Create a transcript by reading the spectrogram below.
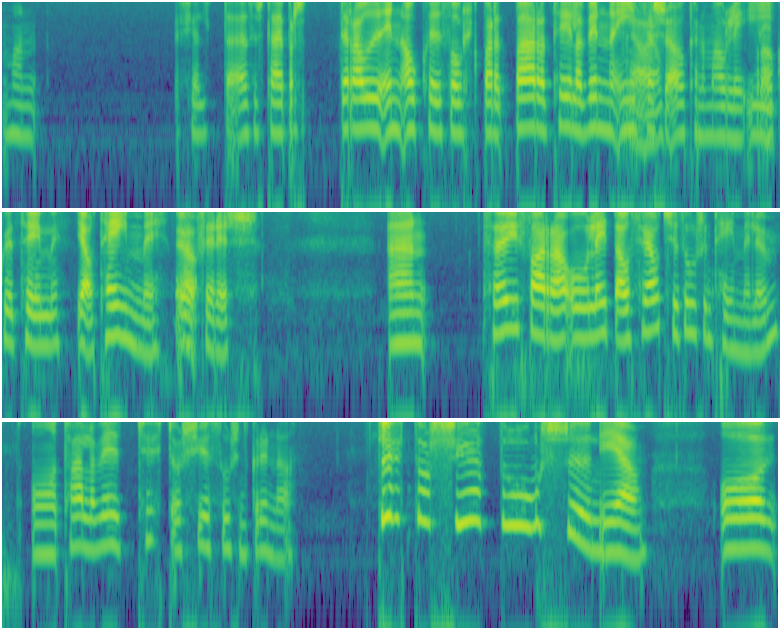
mann fjölda, eða þú veist, það er bara ráðið inn ákveðið fólk bara, bara til að vinna í Já, þessu ákveðna máli í, ákveðið teimi. já, teimi, takk Já. fyrir. En þau fara og leita á 30.000 heimilum og tala við 27.000 grunnaða. 27.000! Já, og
